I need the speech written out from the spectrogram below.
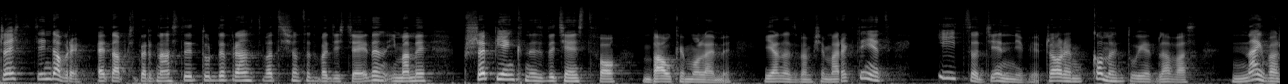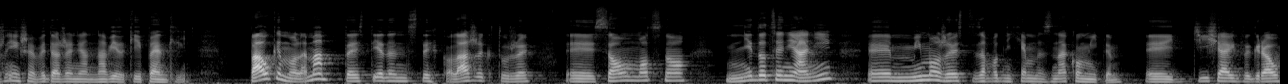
Cześć, dzień dobry. Etap 14 Tour de France 2021 i mamy przepiękne zwycięstwo Bałkę Molemy. Ja nazywam się Marek Tyniec i codziennie wieczorem komentuję dla Was najważniejsze wydarzenia na Wielkiej Pętli. Bałkę Molema to jest jeden z tych kolarzy, którzy y, są mocno niedoceniani, y, mimo że jest zawodnikiem znakomitym. Y, dzisiaj wygrał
